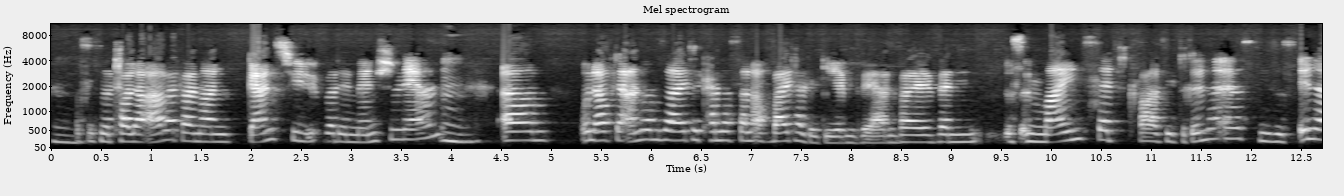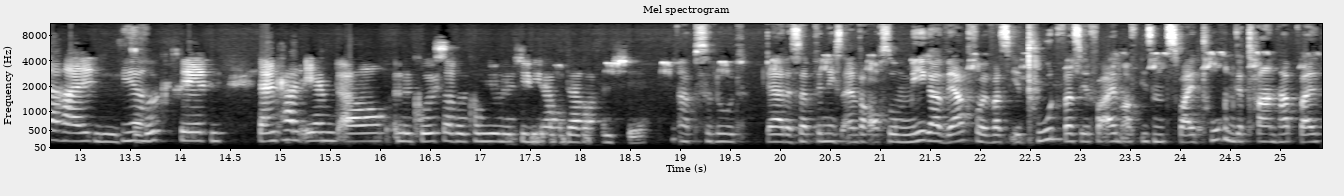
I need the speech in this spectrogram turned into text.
Mhm. Das ist eine tolle Arbeit, weil man ganz viel über den Menschen lernt. Mhm. Ähm, und auf der anderen Seite kann das dann auch weitergegeben werden, weil wenn es im Mindset quasi drinne ist, dieses Innehalten, dieses ja. Zurücktreten, dann kann eben auch eine größere Community wiederum darauf entstehen. Absolut. Ja, deshalb finde ich es einfach auch so mega wertvoll, was ihr tut, was ihr vor allem auf diesen zwei Touren getan habt, weil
